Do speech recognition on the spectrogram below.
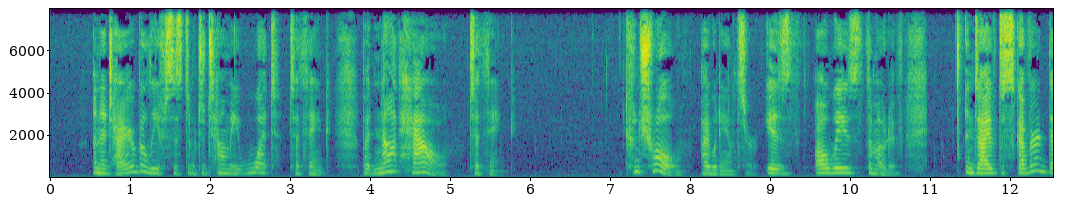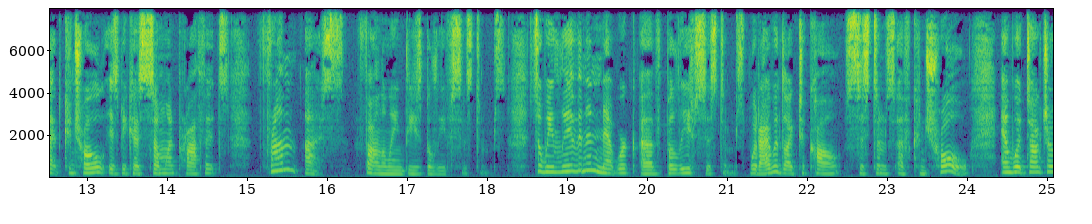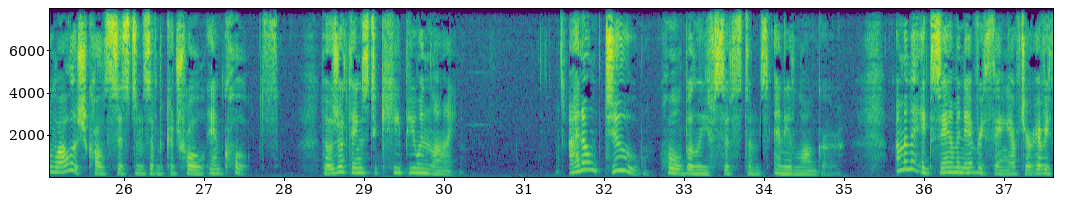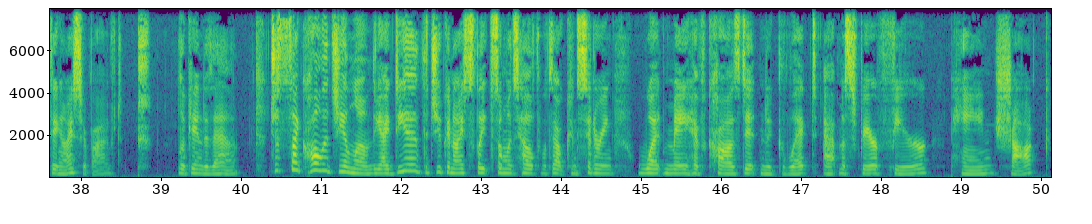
an entire belief system to tell me what to think, but not how to think. Control, I would answer, is always the motive. And I've discovered that control is because someone profits from us following these belief systems. So we live in a network of belief systems, what I would like to call systems of control, and what Dr. Lalich calls systems of control in cults. Those are things to keep you in line. I don't do whole belief systems any longer. I'm going to examine everything after everything I survived. Pfft, look into that. Just psychology alone, the idea that you can isolate someone's health without considering what may have caused it neglect, atmosphere, fear, pain, shock,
